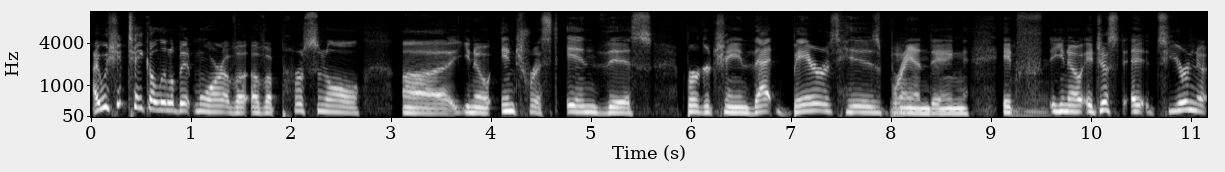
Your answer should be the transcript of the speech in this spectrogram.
I wish he'd take a little bit more of a of a personal, uh, you know, interest in this burger chain that bears his branding. It, f you know, it just it, to your.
